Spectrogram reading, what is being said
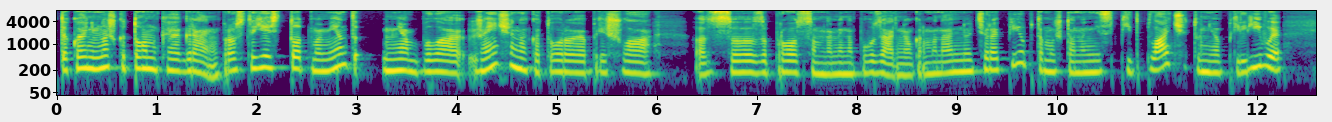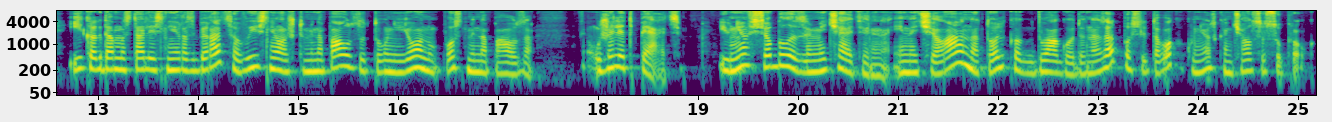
такая немножко тонкая грань. Просто есть тот момент, у меня была женщина, которая пришла э, с запросом на менопаузальную гормональную терапию, потому что она не спит, плачет, у нее приливы. И когда мы стали с ней разбираться, выяснилось, что менопауза-то у нее ну, постменопауза уже лет пять. И у нее все было замечательно. И начала она только два года назад, после того, как у нее скончался супруг.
